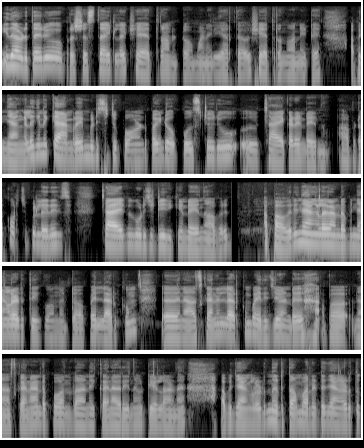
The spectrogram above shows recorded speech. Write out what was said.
ഇത് അവിടുത്തെ ഒരു പ്രശസ്തമായിട്ടുള്ള ക്ഷേത്രമാണ് കേട്ടോ മണലിയാർക്കാവ് ക്ഷേത്രം എന്ന് പറഞ്ഞിട്ട്. അപ്പം ഞങ്ങളിങ്ങനെ ക്യാമറയും പിടിച്ചിട്ട് പോകണ്ട്. അപ്പോൾ അതിന്റെ ഓപ്പോസിറ്റ് ഒരു ചായക്കട ഉണ്ടായിരുന്നു. അവിടെ കുറച്ച് പിള്ളേർ ചായയൊക്കെ കുടിച്ചിട്ട് ഇരിക്കുന്നുണ്ടായിരുന്നു അവർ അപ്പോൾ അവർ ഞങ്ങളെ കണ്ടപ്പോൾ ഞങ്ങളുടെ അടുത്തേക്ക് വന്നു കേട്ടോ അപ്പോൾ എല്ലാവർക്കും നാസ്ഖാൻ എല്ലാവർക്കും പരിചയമുണ്ട്. അപ്പോൾ നാസ്ഖാൻ കണ്ടപ്പോൾ വന്നതാണ് ഇക്കാൻ അറിയുന്ന കുട്ടികളാണ്. അപ്പോൾ ഞങ്ങളോട് നിർത്താൻ പറഞ്ഞിട്ട് ഞങ്ങളുടെ അടുത്ത്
